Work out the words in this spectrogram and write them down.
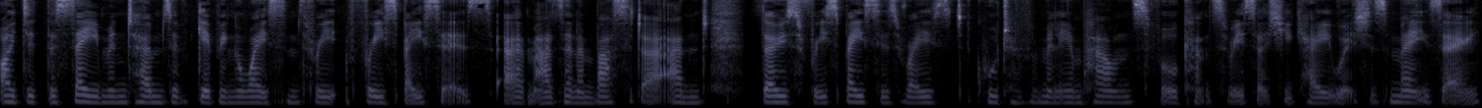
I did the same in terms of giving away some free free spaces um, as an ambassador, and those free spaces raised a quarter of a million pounds for Cancer Research UK, which is amazing.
